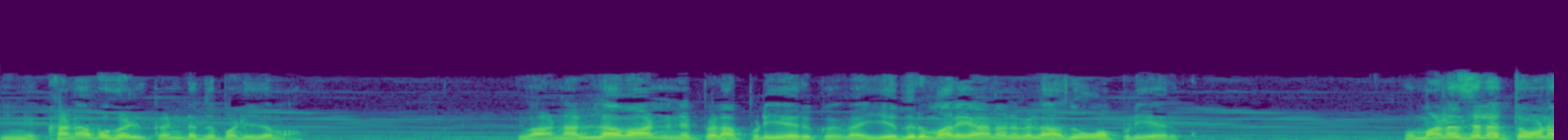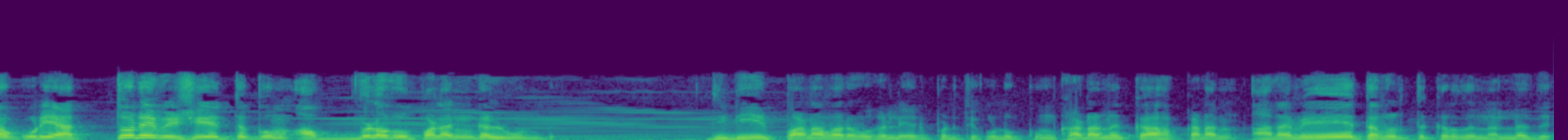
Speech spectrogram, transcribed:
நீங்க கனவுகள் கண்டது பலிதமா? இவ நல்லவான்னு நினைப்பில் அப்படியே இருக்கும். இவ எதிர்மறையான நிலையில அதுவும் அப்படியே இருக்கும். உன் மனசுல தோணக்கூடிய அத்தனை விஷயத்துக்கும் அவ்வளவு பலன்கள் உண்டு. திடீர் பணவரவுகள் ஏற்படுத்தி கொடுக்கும். கடனுக்காக கடன் அறவே தவிர்த்துக்கிறது நல்லது.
